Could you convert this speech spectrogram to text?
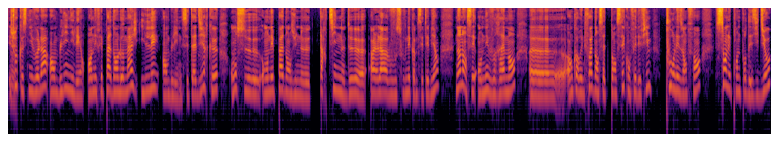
Et je trouve que ce niveau-là Amblin il est en effet pas dans l'hommage il est Amblin. C'est-à-dire que on se on n'est pas dans une tartine de euh, oh là là vous vous souvenez comme c'était bien. Non non c'est on est vraiment euh, encore une fois dans cette pensée qu'on fait des films pour les enfants sans les prendre pour des idiots.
